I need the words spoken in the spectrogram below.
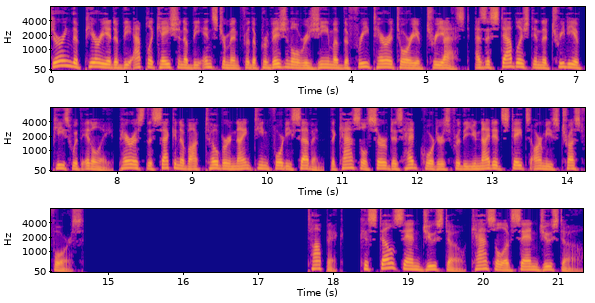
During the period of the application of the instrument for the provisional regime of the Free Territory of Trieste, as established in the Treaty of Peace with Italy Paris 2 October 1947, the castle served as headquarters for the United States Army's Trust Force. Castel San Giusto Castle of San Giusto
